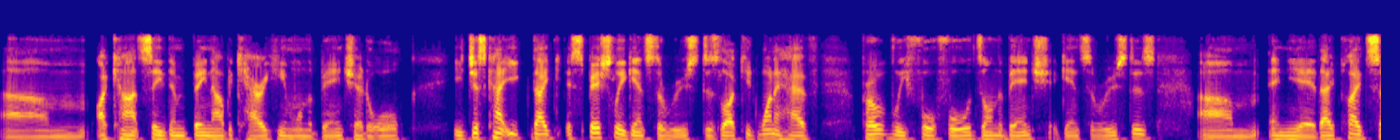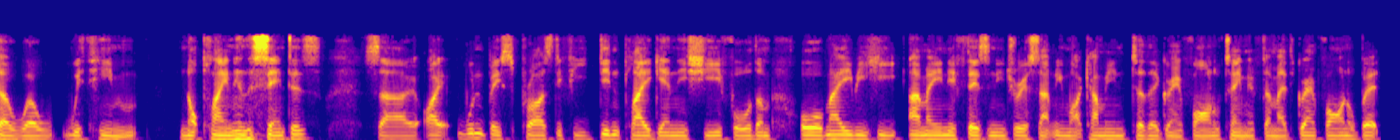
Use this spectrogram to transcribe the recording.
Um, I can't see them being able to carry him on the bench at all. You just can't. You, they, especially against the Roosters, like you'd want to have probably four forwards on the bench against the Roosters. Um, and yeah, they played so well with him not playing in the centres. So I wouldn't be surprised if he didn't play again this year for them, or maybe he. I mean, if there's an injury or something, he might come into the grand final team if they made the grand final. But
